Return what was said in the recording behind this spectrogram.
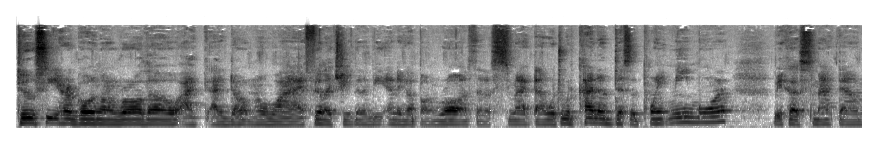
do see her going on Raw though. I, I don't know why. I feel like she's gonna be ending up on Raw instead of SmackDown, which would kind of disappoint me more because SmackDown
